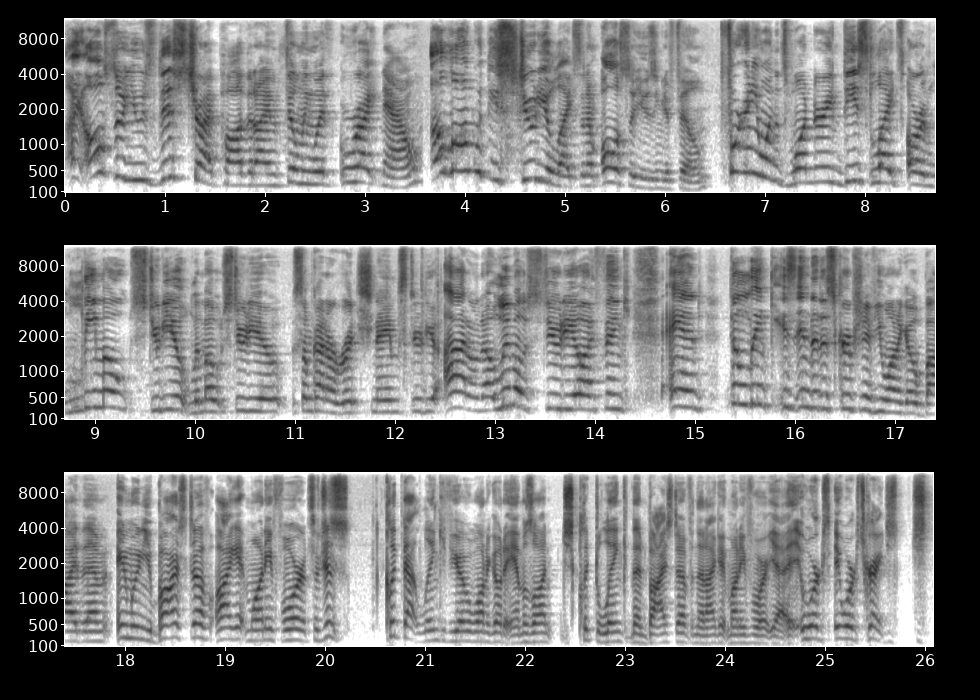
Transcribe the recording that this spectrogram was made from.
I also use this tripod that I am filming with right now, along with these studio lights that I'm also using to film. For anyone that's wondering, these lights are Limo Studio, Limo Studio, some kind of rich name studio, I don't know, Limo Studio I think, and the link is in the description if you want to go buy them. And when you buy stuff, I get money for it, so just click that link if you ever want to go to Amazon. Just click the link and then buy stuff and then I get money for it. Yeah, it works, it works great. Just, just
